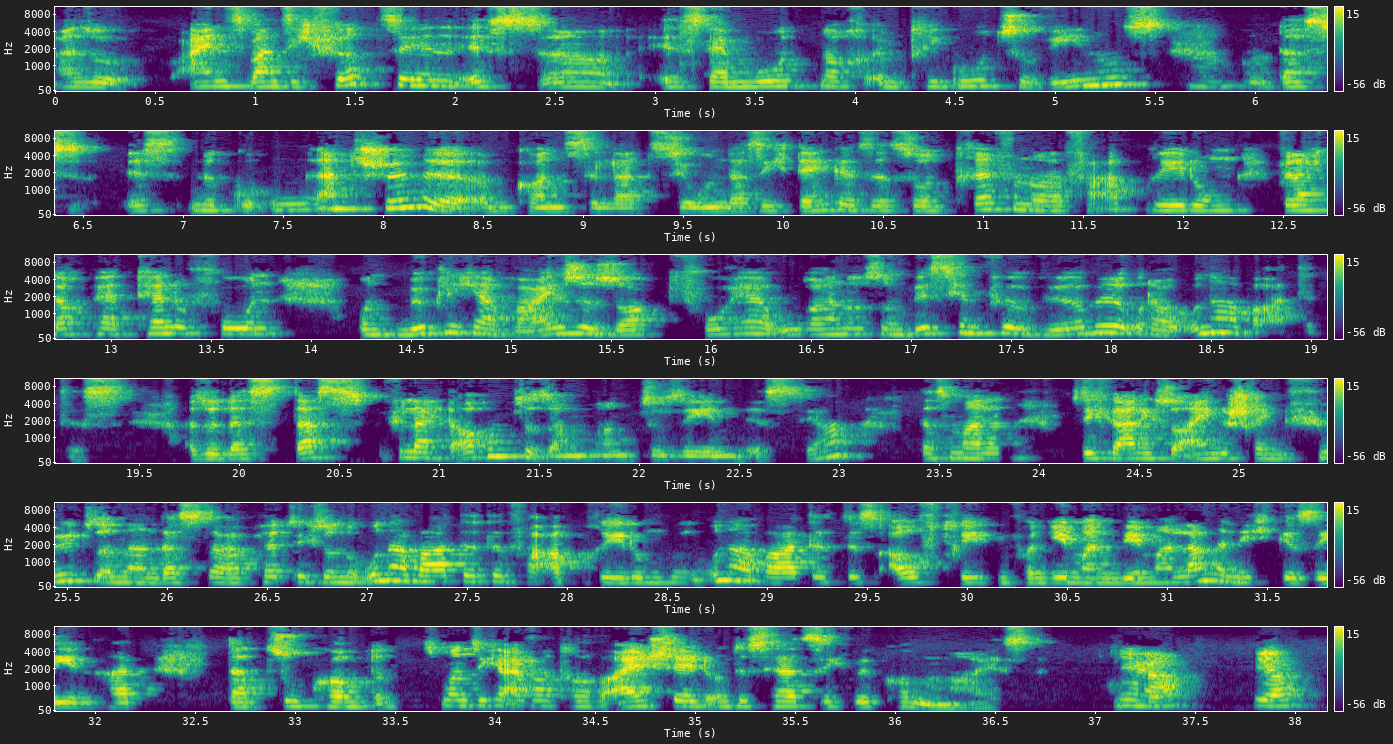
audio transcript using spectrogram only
also 2114 ist, äh, ist der Mond noch im Trigon zu Venus. Mhm. Und das ist eine, ganz schöne ähm, Konstellation, dass ich denke, es ist so ein Treffen oder Verabredung, vielleicht auch per Telefon. Und möglicherweise sorgt vorher Uranus so ein bisschen für Wirbel oder Unerwartetes. Also, dass das vielleicht auch im Zusammenhang zu sehen ist, ja dass man sich gar nicht so eingeschränkt fühlt, sondern dass da plötzlich so eine unerwartete Verabredung, ein unerwartetes Auftreten von jemandem, den man lange nicht gesehen hat, dazu kommt und dass man sich einfach darauf einstellt und es herzlich willkommen heißt. Ja, ja.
